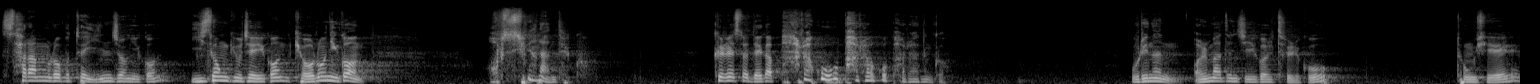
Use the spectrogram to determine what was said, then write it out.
사람으로부터의 인정이건, 이성교제이건, 결혼이건, 없으면 안 되고. 그래서 내가 바라고 바라고 바라는 거. 우리는 얼마든지 이걸 들고 동시에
